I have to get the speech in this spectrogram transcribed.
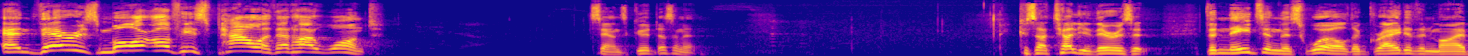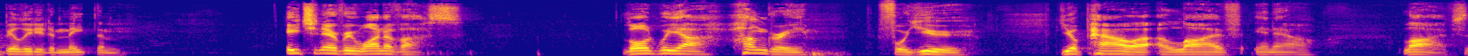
and there is more of His power that I want. Sounds good, doesn't it? Because I tell you, there is a, the needs in this world are greater than my ability to meet them. Each and every one of us. Lord, we are hungry for you, your power alive in our lives.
